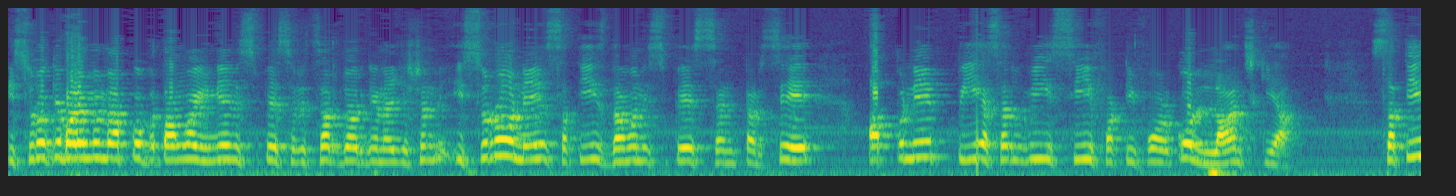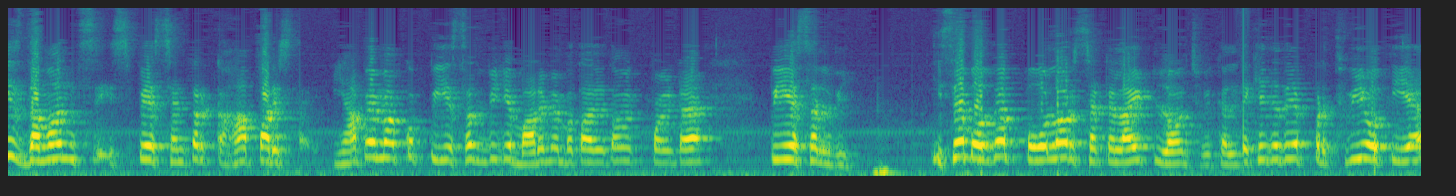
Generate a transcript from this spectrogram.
इसरो के बारे में मैं आपको बताऊँगा। Indian space research organisation ISRO ने सतीश धवन स्पेस सेंटर से अपने पीएसएलवी सी फोर्टी को लॉन्च किया। सतीश धवन स्पेस सेंटर कहाँ पर स्थित है? यहाँ पे मैं आपको पीएसएलवी के बारे में बता देता हूँ, एक पॉइंट है पीएसएलवी इसे बोलते हैं पोलर सैटेलाइट लॉन्च व्हीकल देखिए, जैसे पृथ्वी होती है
